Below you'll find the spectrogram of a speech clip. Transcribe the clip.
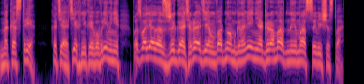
на костре, хотя техника его времени позволяла сжигать радием в одно мгновение громадные массы вещества.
